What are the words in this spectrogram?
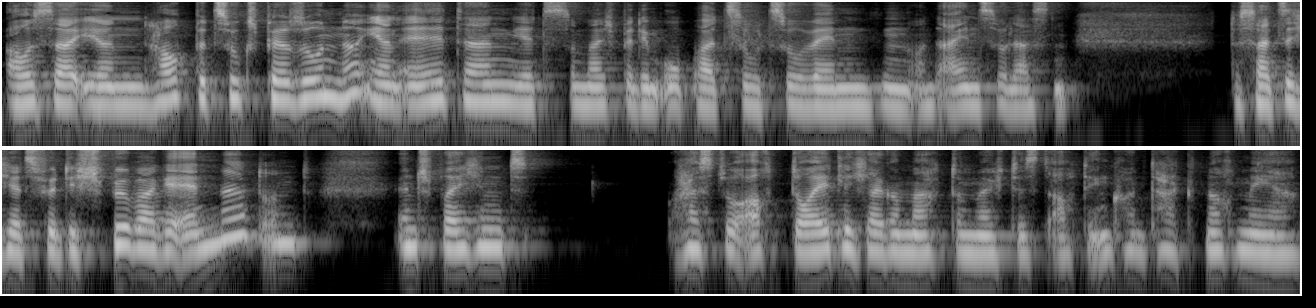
außer ihren Hauptbezugspersonen, ne, ihren Eltern, jetzt zum Beispiel dem Opa zuzuwenden und einzulassen. Das hat sich jetzt für dich spürbar geändert und entsprechend hast du auch deutlicher gemacht, du möchtest auch den Kontakt noch mehr.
